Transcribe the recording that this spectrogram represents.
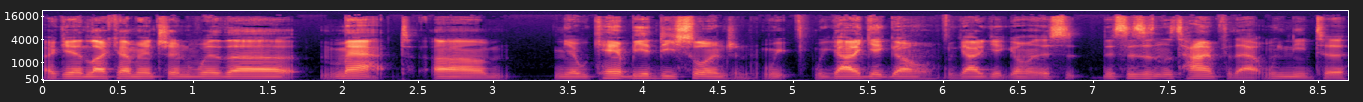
again, like I mentioned with uh Matt, um, you know, we can't be a diesel engine. We we got to get going. We got to get going. This this isn't the time for that. We need to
